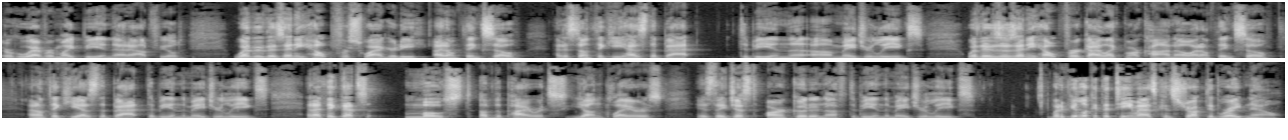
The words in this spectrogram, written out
or whoever might be in that outfield. Whether there's any help for Swaggerty, I don't think so. I just don't think he has the bat to be in the um, major leagues. Whether there's any help for a guy like Marcano, I don't think so. I don't think he has the bat to be in the major leagues. And I think that's most of the Pirates' young players is they just aren't good enough to be in the major leagues. But if you look at the team as constructed right now,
